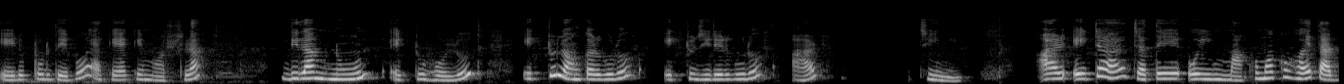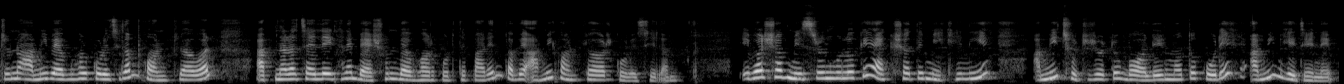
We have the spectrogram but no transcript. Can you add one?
এর উপর দেব একে একে মশলা। দিলাম নুন, একটু হলুদ, একটু লঙ্কার গুঁড়ো একটু জিরের গুঁড়ো আর চিনি। আর এটা যাতে ওই মাখো মাখো হয়, তার জন্য আমি ব্যবহার করেছিলাম কর্নফ্লাওয়ার। আপনারা চাইলে এখানে বেসন ব্যবহার করতে পারেন, তবে আমি কর্নফ্লাওয়ার করেছিলাম। এবার সব মিশ্রণগুলোকে একসাথে মেখে নিয়ে আমি ছোট ছোট বলের মতো করে আমি ভেজে নেব।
